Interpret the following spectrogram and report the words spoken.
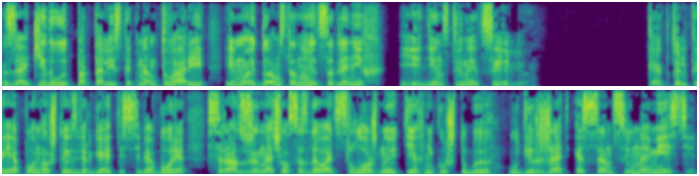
Закидывают порталисты к нам твари, и мой дом становится для них единственной целью. Как только я понял, что извергает из себя Боря, сразу же начал создавать сложную технику, чтобы удержать эссенцию на месте,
